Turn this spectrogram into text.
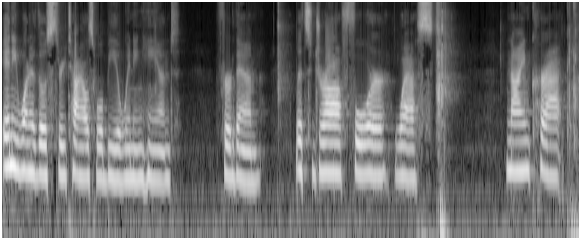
Any one of those three tiles will be a winning hand for them. Let's draw for west. Nine crack.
